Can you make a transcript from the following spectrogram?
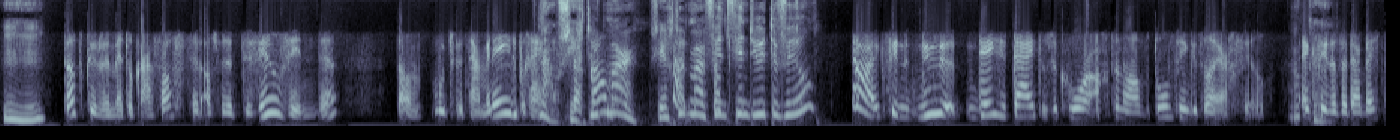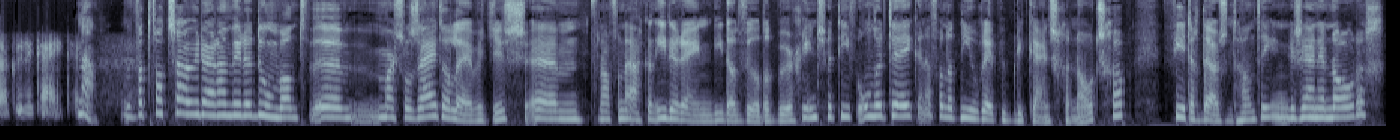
Mhm. Dat kunnen we met elkaar vaststellen. Als we het te veel vinden, dan moeten we het naar beneden brengen. Nou, zegt u het maar. Zegt het maar. Vindt, vindt u het te veel? Ja, ik vind het nu, in deze tijd, als ik hoor 8,5 ton, vind ik het wel erg veel. Ik vind dat we daar best naar kunnen kijken. Nou, wat, wat zou u daaraan willen doen? Want uh, Marcel zei het al eventjes. Um, vanaf vandaag kan iedereen die dat wil dat burgerinitiatief ondertekenen... van het Nieuw Republikeins Genootschap. 40.000 handtekeningen zijn er nodig.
